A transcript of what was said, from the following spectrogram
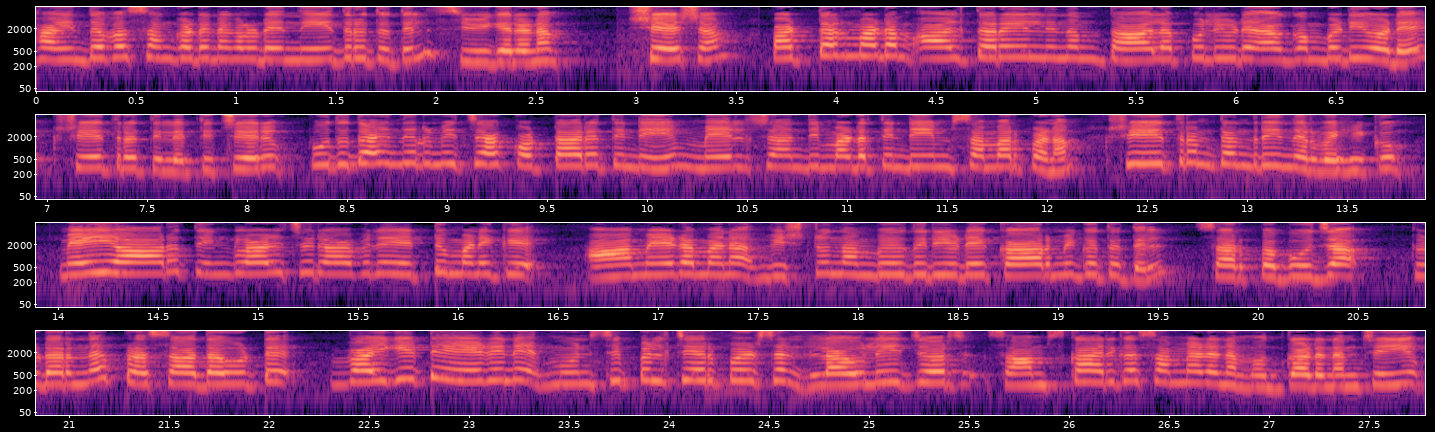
ഹൈന്ദവ സംഘടനകളുടെ നേതൃത്വത്തിൽ സ്വീകരണം. ശേഷം പട്ടർമഠം ആൽത്തറയിൽ നിന്നും താലപ്പൊലിയുടെ അകമ്പടിയോടെ ക്ഷേത്രത്തിൽ എത്തിച്ചേരും പുതുതായി നിർമ്മിച്ച കൊട്ടാരത്തിന്റെയും മേൽശാന്തി മഠത്തിന്റെയും സമർപ്പണം ക്ഷേത്രം തന്ത്രി നിർവഹിക്കും. മെയ് ആറ് തിങ്കളാഴ്ച രാവിലെ എട്ട് മണിക്ക് ആമേടമന വിഷ്ണു നമ്പൂതിരിയുടെ കാർമ്മികത്വത്തിൽ സർപ്പപൂജ. തുടർന്ന് പ്രസാദൌട്ട് വൈകിട്ട് ഏഴിന് മുനിസിപ്പൽ ചെയർപേഴ്സൺ ലൗലി ജോർജ് സാംസ്കാരിക സമ്മേളനം ഉദ്ഘാടനം ചെയ്യും.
